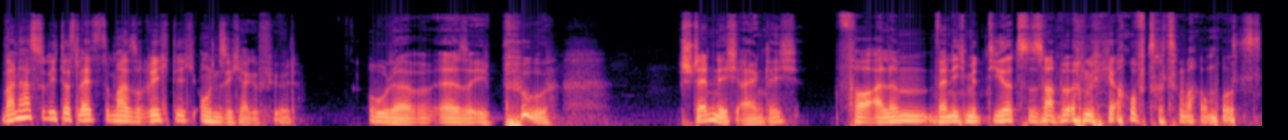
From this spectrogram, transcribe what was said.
Wann hast du dich das letzte Mal so richtig unsicher gefühlt? Oder, also, ich- puh, ständig eigentlich. Vor allem, wenn ich mit dir zusammen irgendwie Auftritte machen muss.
